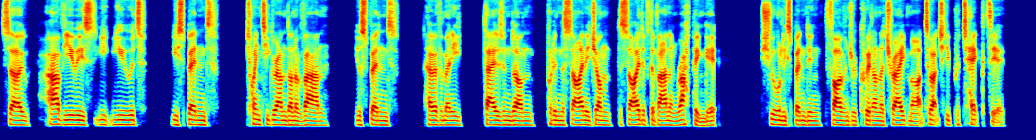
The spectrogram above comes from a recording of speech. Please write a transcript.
So our view is you, you would you spend 20 grand on a van, you'll spend however many thousand on putting the signage on the side of the van and wrapping it, surely spending 500 quid on a trademark to actually protect it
